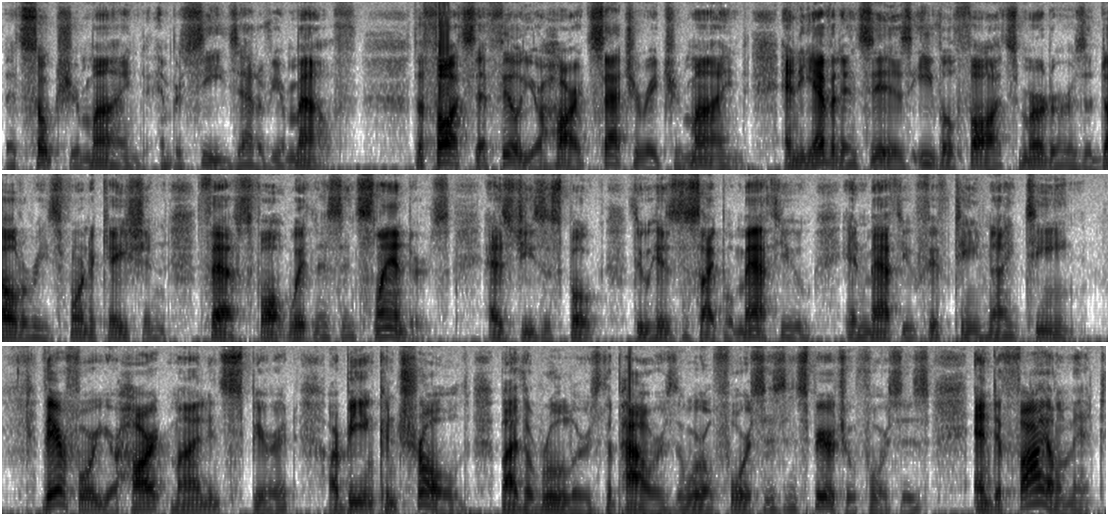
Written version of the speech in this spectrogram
that soaks your mind, and proceeds out of your mouth. The thoughts that fill your heart saturate your mind, and the evidence is evil thoughts, murderers, adulteries, fornication, thefts, false witness, and slanders, as Jesus spoke through his disciple Matthew in Matthew 15 19. Therefore, your heart, mind, and spirit are being controlled by the rulers, the powers, the world forces, and spiritual forces, and defilement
